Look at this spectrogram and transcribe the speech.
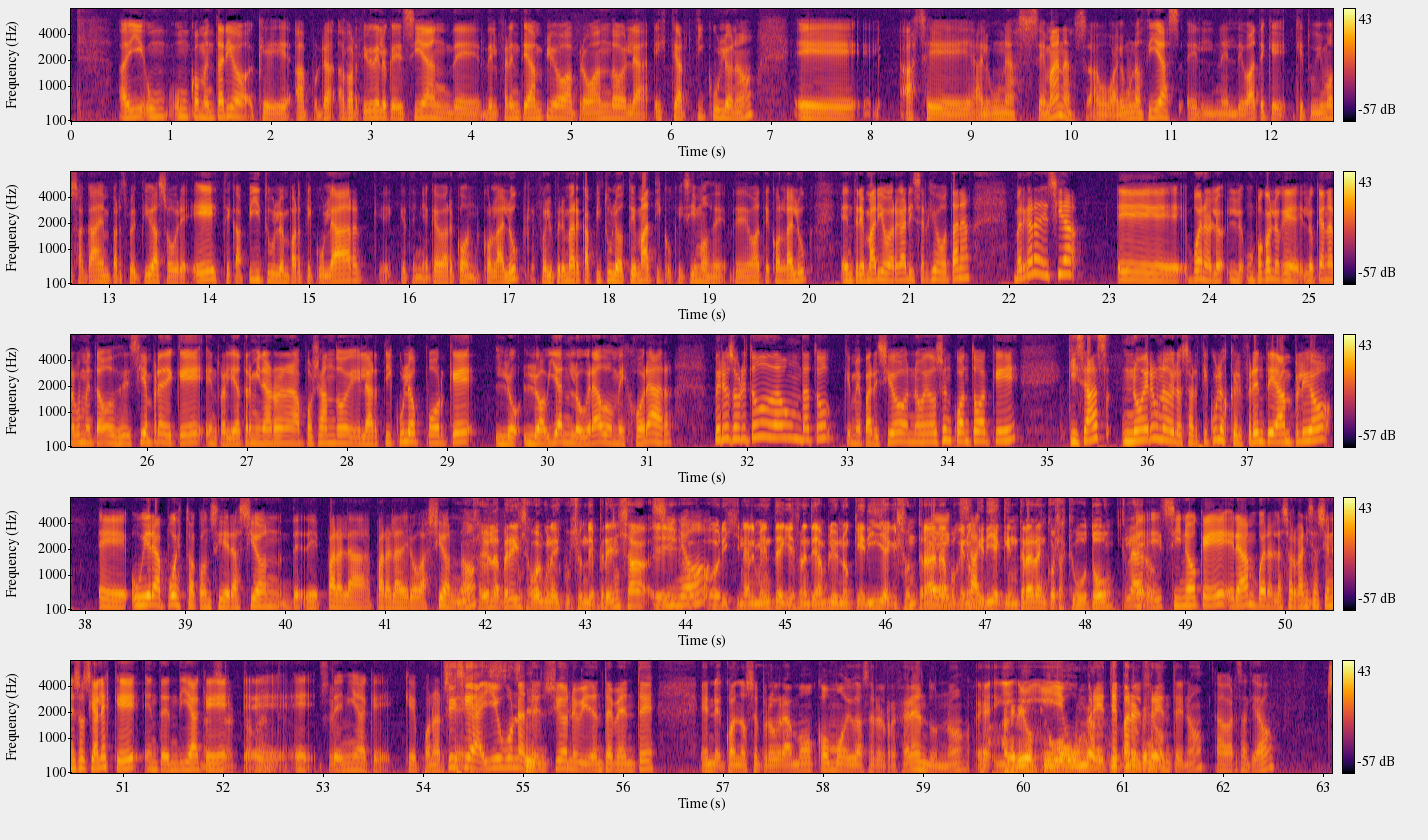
Hay un, comentario que a, partir de lo que decían del Frente Amplio aprobando este artículo, ¿no? Eh, hace algunas semanas o algunos días en el debate que, tuvimos acá en perspectiva sobre este capítulo en particular que, tenía que ver con, la LUC, que fue el primer capítulo temático que hicimos de, de debate con la LUC entre Mario Vergara y Sergio Botana. Vergara decía eh, bueno, un poco lo que, lo que han argumentado desde siempre de que en realidad terminaron apoyando el artículo porque lo, lo habían logrado mejorar, pero sobre todo da un dato que me pareció novedoso en cuanto a que quizás no era uno de los artículos que el Frente Amplio eh, hubiera puesto a consideración para, la, para la derogación, ¿no? ¿Salió la prensa o alguna discusión de prensa eh, originalmente que el Frente Amplio no quería que eso entrara porque no quería que entrara en cosas que votó? Claro. Eh, sino que eran, bueno, las organizaciones sociales que entendía que tenía que, ponerse... Sí, sí, ahí hubo una tensión, evidentemente, en, cuando se programó cómo iba a ser el referéndum, ¿no? y, un brete para el Frente, ¿no? A ver, Santiago.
